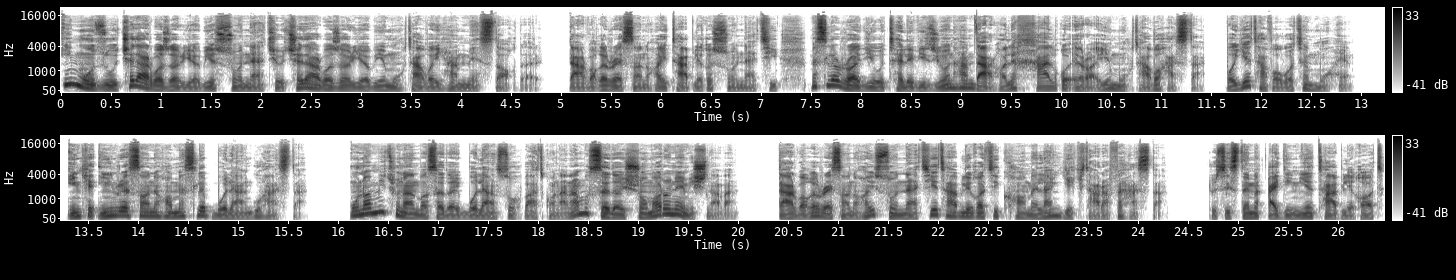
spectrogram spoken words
این موضوع چه در بازاریابی سنتی و چه در بازاریابی محتوایی هم مصداق داره. در واقع رسانه های تبلیغ سنتی مثل رادیو و تلویزیون هم در حال خلق و ارائه محتوا هستند با یه تفاوت مهم اینکه این رسانه ها مثل بلنگو هستند اونا می‌تونن با صدای بلند صحبت کنن اما صدای شما رو نمیشنون. در واقع رسانه های سنتی تبلیغاتی کاملا یک طرفه هستند تو سیستم قدیمی تبلیغات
